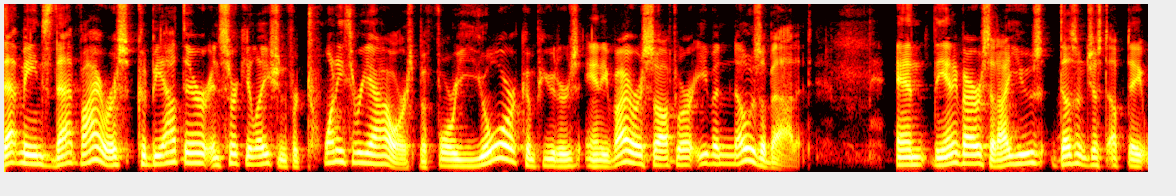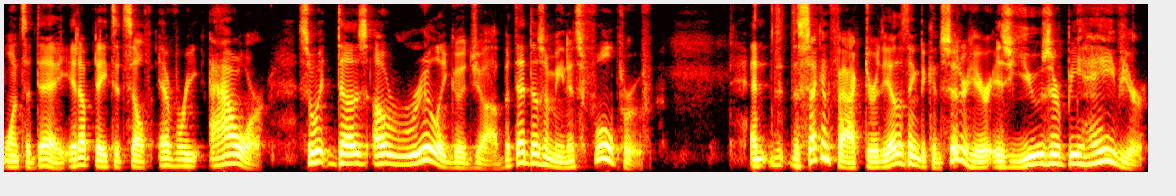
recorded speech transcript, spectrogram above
That means that virus could be out there in circulation for 23 hours before your computer's antivirus software even knows about it. And the antivirus that I use doesn't just update once a day, it updates itself every hour. So it does a really good job, but that doesn't mean it's foolproof. And the second factor, the other thing to consider here is user behavior.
